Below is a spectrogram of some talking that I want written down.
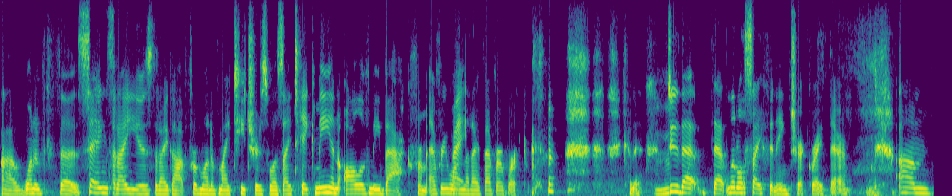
uh, one of the sayings that I use that I got from one of my teachers was, "I take me and all of me back from everyone right. that I've ever worked with." kind of mm-hmm. do that that little siphoning trick right there. Um,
